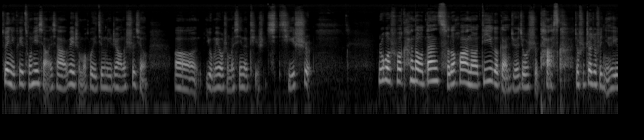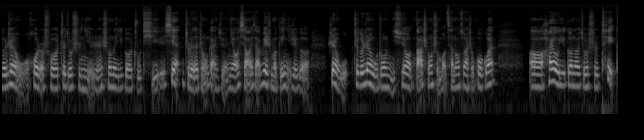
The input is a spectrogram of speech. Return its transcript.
所以你可以重新想一下，为什么会经历这样的事情？呃，有没有什么新的提示？提示？如果说看到单词的话呢，第一个感觉就是 task，就是这就是你的一个任务，或者说这就是你人生的一个主题线之类的这种感觉。你要想一下，为什么给你这个任务？这个任务中你需要达成什么才能算是过关？呃，还有一个呢，就是 take，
